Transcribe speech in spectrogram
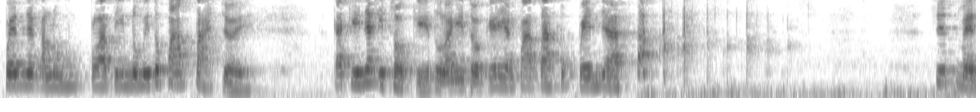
Pen yang alum platinum itu patah coy. Kakinya it's okay itu lagi it's okay yang patah tuh pennya. Shit man.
